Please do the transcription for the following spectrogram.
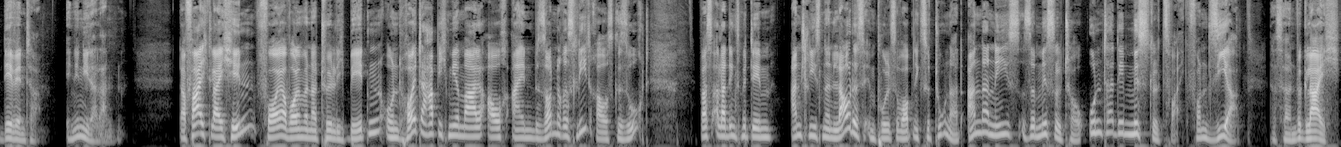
Deventer in den Niederlanden. Da fahre ich gleich hin. Vorher wollen wir natürlich beten. Und heute habe ich mir mal auch ein besonderes Lied rausgesucht, was allerdings mit dem anschließenden Laudesimpuls überhaupt nichts zu tun hat. Underneath the Mistletoe, unter dem Mistelzweig von Sia. Das hören wir gleich.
